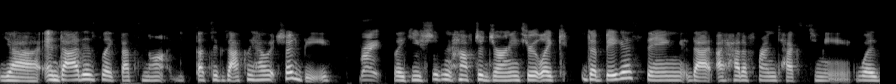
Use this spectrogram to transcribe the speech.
Yeah and that is like that's not that's exactly how it should be right like you shouldn't have to journey through like the biggest thing that i had a friend text to me was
